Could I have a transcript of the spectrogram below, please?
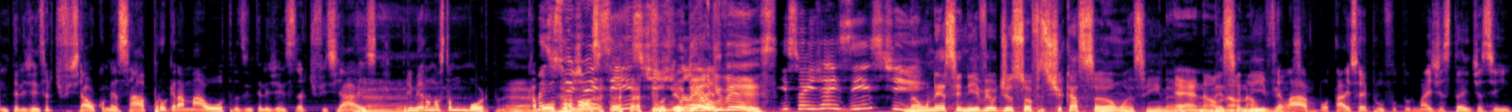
inteligência artificial começar a programar outras inteligências artificiais, É. primeiro nós estamos mortos. É. Né? Acabou Mas isso aí já existe. Fudeu de é? novo. vez! Isso aí já existe. Não nesse nível de sofisticação, assim, né? É, não, nesse não, não. nível. sei lá, assim. botar isso aí pra um futuro mais distante, assim.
